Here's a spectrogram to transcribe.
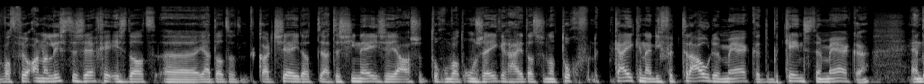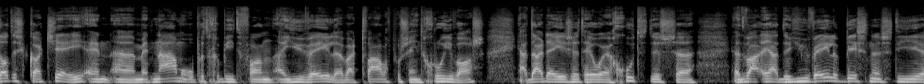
wat veel analisten zeggen is dat, uh, ja, dat het Cartier, dat, dat de Chinezen, ja, als er toch wat onzekerheid, dat ze dan toch kijken naar die vertrouwde merken, de bekendste merken. En dat is Cartier. En uh, met name op het gebied van uh, juwelen, waar 12% groei was, ja, daar deden ze het heel erg goed. Dus het, ja, de juwelenbusiness, die,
